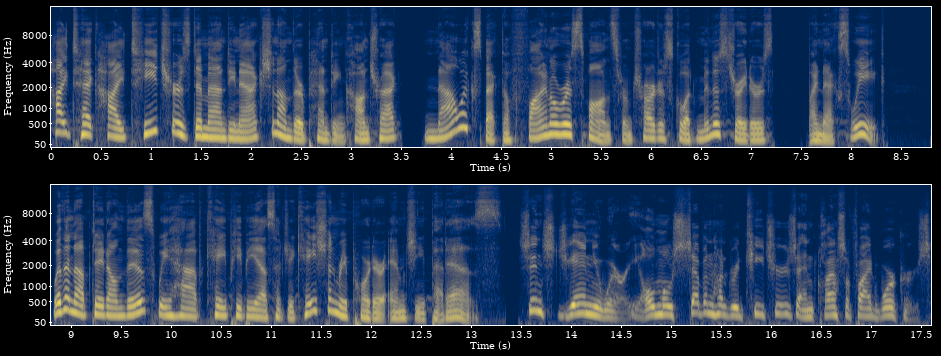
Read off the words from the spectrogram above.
High Tech High teachers demanding action on their pending contract now expect a final response from charter school administrators by next week. With an update on this, we have KPBS education reporter MG Perez. Since January, almost 700 teachers and classified workers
